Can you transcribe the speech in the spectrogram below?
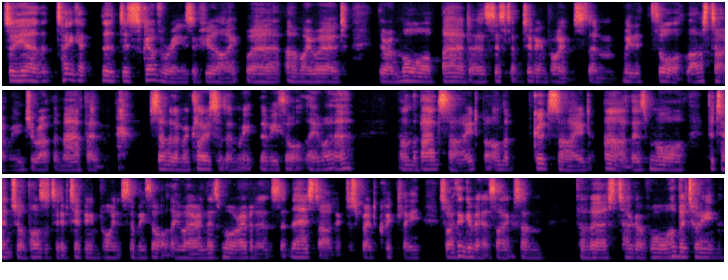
So yeah, the take the discoveries, if you like, were oh my word, there are more bad uh, system tipping points than we thought last time we drew up the map, and some of them are closer than we than we thought they were on the bad side. But on the good side, ah, there's more potential positive tipping points than we thought they were, and there's more evidence that they're starting to spread quickly. So I think of it as like some perverse tug of war between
